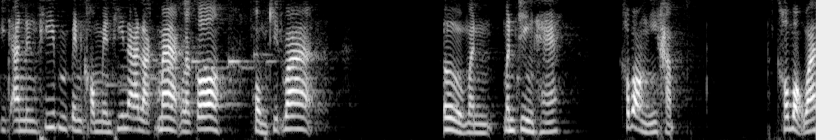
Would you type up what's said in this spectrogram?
อีกอันนึงที่มันเป็นคอมเมนต์ที่น่ารักมาก แล้วก็ผมคิดว่า เออ มันมันจริงแฮะเขาบอกงี้ครับเขาบอกว่า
